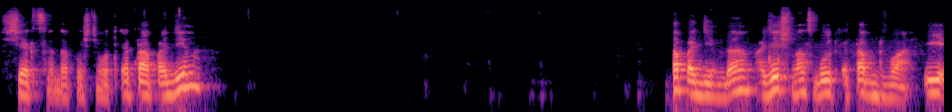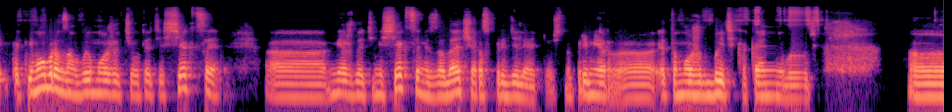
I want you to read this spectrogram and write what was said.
секция, допустим, вот этап 1, этап 1, да, а здесь у нас будет этап 2. И таким образом вы можете вот эти секции, а, между этими секциями задачи распределять. То есть, например, э, это может быть какая-нибудь, э,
